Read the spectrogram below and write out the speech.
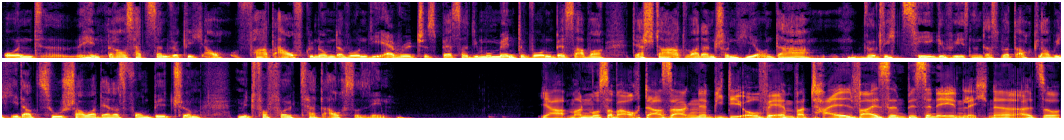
Und äh, hinten raus hat es dann wirklich auch Fahrt aufgenommen. Da wurden die Averages besser, die Momente wurden besser, aber der Start war dann schon hier und da wirklich zäh gewesen. Und das wird auch, glaube ich, jeder Zuschauer, der das vor dem Bildschirm mitverfolgt hat, auch so sehen. Ja, man muss aber auch da sagen, eine BDO-WM war teilweise ein bisschen ähnlich. Ne? Also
